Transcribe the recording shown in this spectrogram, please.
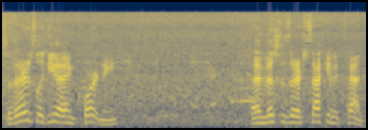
So there's Lahia and Courtney, and this is their second attempt.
